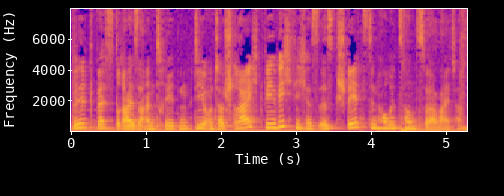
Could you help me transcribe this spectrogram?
Wildwestreise antreten, die unterstreicht, wie wichtig es ist, stets den Horizont zu erweitern.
